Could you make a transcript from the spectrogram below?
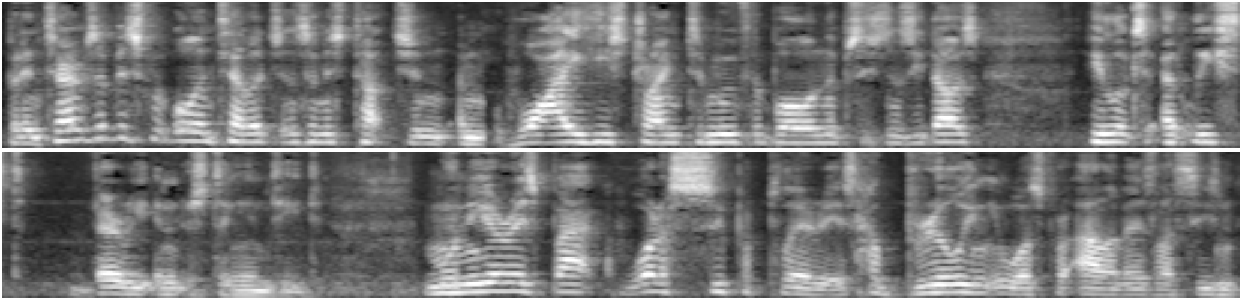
But in terms of his football intelligence and his touch and, and why he's trying to move the ball in the positions he does, he looks at least very interesting indeed. Munir is back. What a super player he is. How brilliant he was for Alaves last season.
